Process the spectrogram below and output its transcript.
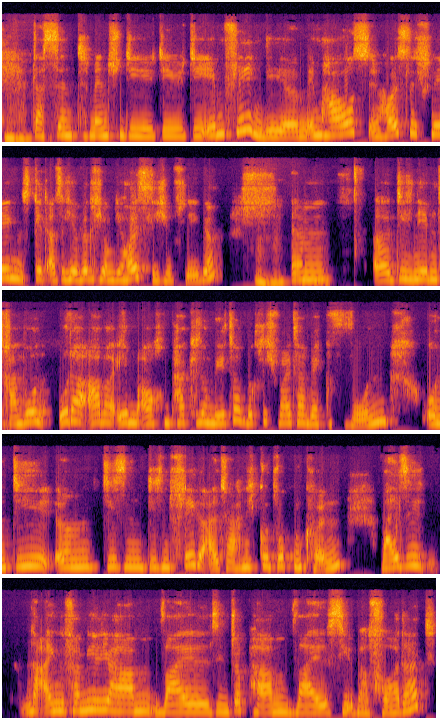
Mhm. Das sind Menschen, die, die, die eben pflegen, die ähm, im Haus, häuslich pflegen. Es geht also hier wirklich um die häusliche Pflege. Mhm. Äh, die nebendran wohnen oder aber eben auch ein paar Kilometer wirklich weiter weg wohnen und die ähm, diesen, diesen Pflegealltag nicht gut wuppen können, weil sie eine eigene Familie haben, weil sie einen Job haben, weil sie überfordert,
